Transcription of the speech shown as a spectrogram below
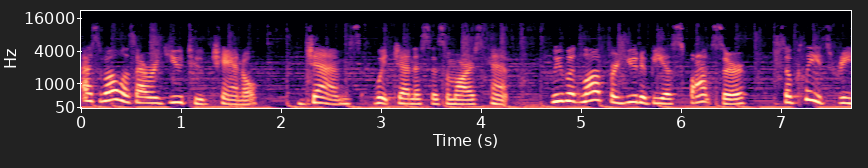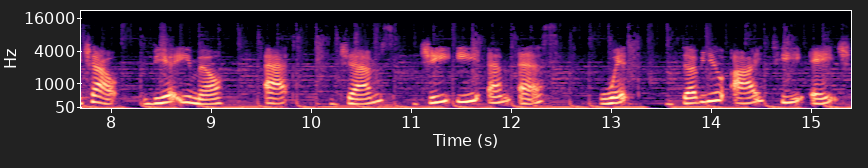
as well as our YouTube channel, GEMS with Genesis Amaris Kemp. We would love for you to be a sponsor, so please reach out via email at GEMS, G E M S, with W I T H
